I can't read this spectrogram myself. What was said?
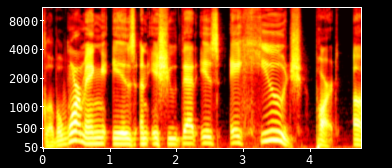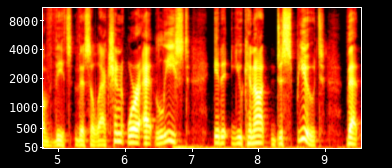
global warming is an issue that is a huge part of this this election, or at least it you cannot dispute that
